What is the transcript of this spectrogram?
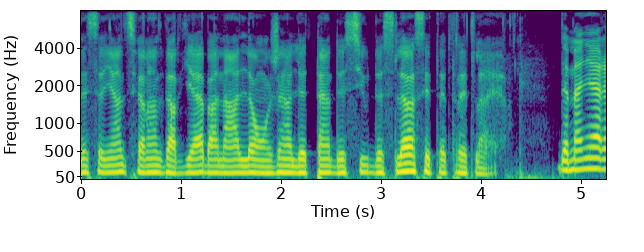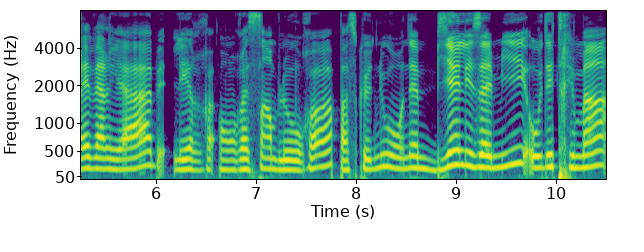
essayant différentes variables, en allongeant le temps de ci ou de cela, c'était très clair. De manière invariable, les on ressemble aux rats parce que nous, on aime bien les amis au détriment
